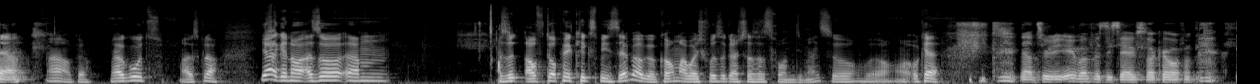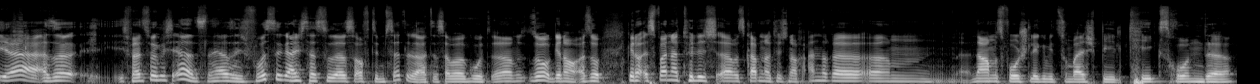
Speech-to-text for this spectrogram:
Ja. Ah, okay. Ja, gut, alles klar. Ja, genau, also, ähm, also auf Doppelkicks bin ich selber gekommen, aber ich wusste gar nicht, dass es von Dimensio war. Okay. Natürlich immer für sich selbst verkaufen. Ja, also ich meine es wirklich ernst. Ne? Also ich wusste gar nicht, dass du das auf dem Zettel hattest, aber gut. Ähm, so, genau. Also genau, es war natürlich, äh, es gab natürlich noch andere ähm, Namensvorschläge, wie zum Beispiel Keksrunde,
